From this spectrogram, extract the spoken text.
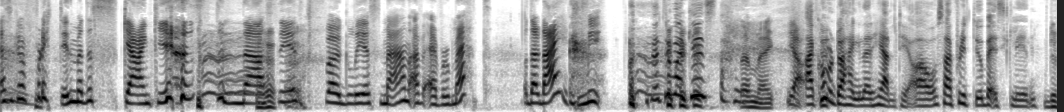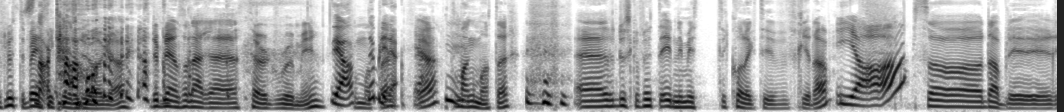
jeg skal flytte inn med the skankiest, nastiest, fugliest man I've ever met. Og det er deg. Det tror Markus. Det er meg. Ja. Jeg kommer til å henge der hele tida, og så jeg flytter jo basically inn. Du flytter Snart, basically inn, du ja. òg. Ja. Du blir en sånn der uh, third roomie. Ja, det blir det. Ja, på mange måter. Uh, du skal flytte inn i mitt kollektiv, Frida. ja. Så det blir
